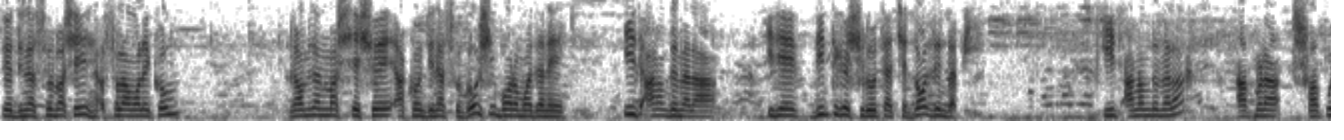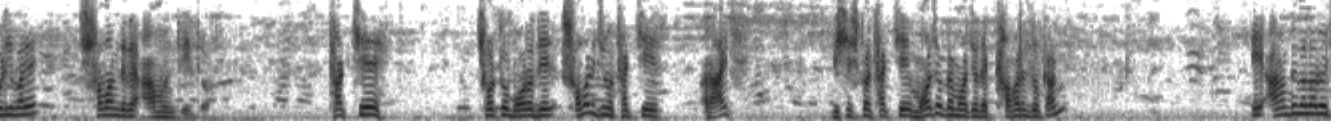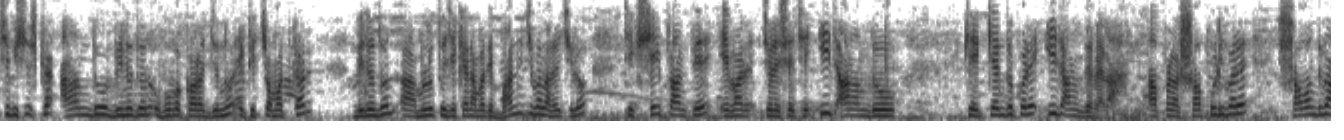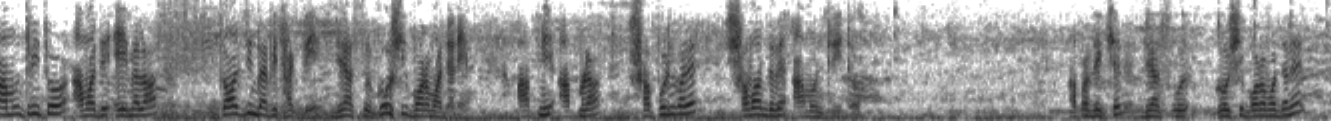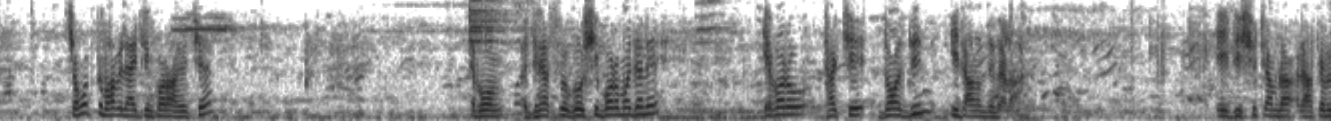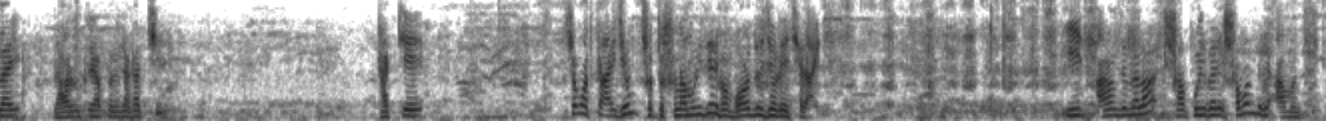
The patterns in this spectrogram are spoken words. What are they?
প্রিয় দিনাজপুরবাসী, আসসালামু আলাইকুম। রমজান মাস শেষ হয়ে এখন দিনাজপুর গৌসী বড় ময়দানে ঈদ আনন্দ মেলা। ঈদের দিন থেকে শুরু হতে যাচ্ছে দশ দিন ব্যাপী। ঈদ আনন্দ মেলা আপনারা সপরিবারে, সমান দেবে আমন্ত্রিত। থাকছে ছোট বড়দের সবার জন্য থাকছে রাইডস বিশেষ করে থাকছে মজাদার মজাদার খাবারের দোকান। এই আনন্দ মেলা রয়েছে বিশেষ করে আনন্দ, বিনোদন উপভোগ করার জন্য একটি চমৎকার বিনোদন মূলত যেখানে আমাদের বাণিজ্য মেলা হয়েছিল, ঠিক সেই প্রান্তে এবার চলে এসেছে ঈদ আনন্দকে কেন্দ্র করে ঈদ আনন্দ মেলা। আপনারা সপরিবারে, সবান্ধবে আমন্ত্রিত আমাদের এই মেলা দশ দিন ব্যাপী থাকবে দিনাজপুর গৌসী বড় ময়দানে। আপনি, আপনারা সপরিবারে, সবান্ধবে আমন্ত্রিত। আপনারা দেখছেন দিনাজপুর গৌসী বড় ময়দানে চমৎকারভাবে লাইটিং করা হয়েছে। এবং দিনাজপুর গৌসী বড় ময়দানে এবারও থাকছে দশ দিন ঈদ আনন্দ মেলা। এই দৃশ্যটি আমরা রাতেরবেলায় ধারণ করে আপনাদের দেখাচ্ছি। থাকছে চমৎকার আয়োজন, ছোট্ট সোনামণিদের এবং বড়দের জন্য রয়েছে রাইডস ঈদ আনন্দ মেলা, সপরিবারে সমান দেবে আমন্ত্রিত।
